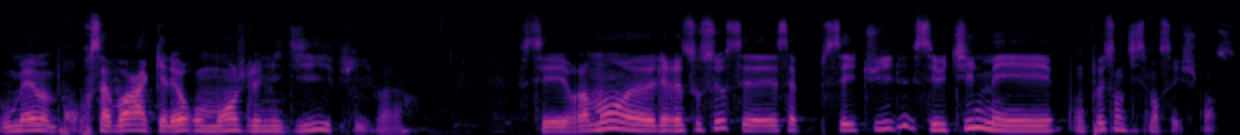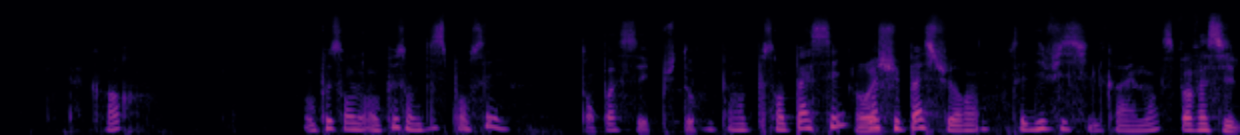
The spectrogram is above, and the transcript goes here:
ou même pour savoir à quelle heure on mange le midi. Et puis voilà. C'est vraiment euh, les réseaux sociaux, c'est utile, c'est utile, mais on peut s'en dispenser, je pense. D'accord. On peut s'en dispenser. T'en passer plutôt. On peut- s'en passer Moi, je suis pas sûre. hein. C'est difficile quand même. hein. C'est pas facile.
